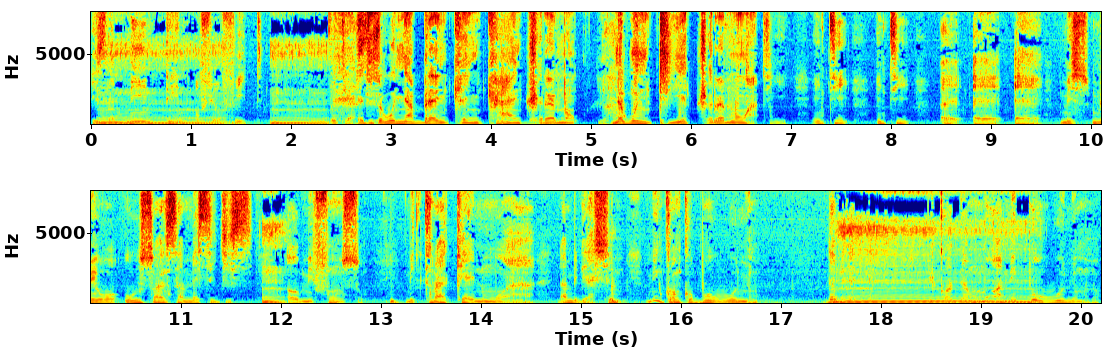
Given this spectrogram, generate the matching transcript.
Is the main thing of your faith. Yes, ɛti sɛ wonya berɛ nkenkan twerɛ no. Na wontie twerɛ no a. Nti nti eh, eh, eh, mewɔ woso ansa messages. Mm. ɛwɔ me phone so. Metena kaa no mu a na mede ahyɛ m menkɔnkɔbɔ owuo nnwom Mm. because the more a mebɔ owuo nnwom no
